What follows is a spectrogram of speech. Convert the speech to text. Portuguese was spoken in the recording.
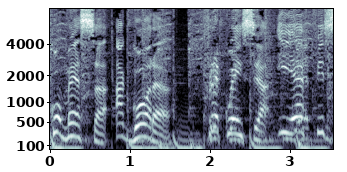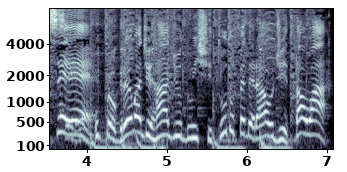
Começa agora. Frequência IFCE, o programa de rádio do Instituto Federal de Itauá.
